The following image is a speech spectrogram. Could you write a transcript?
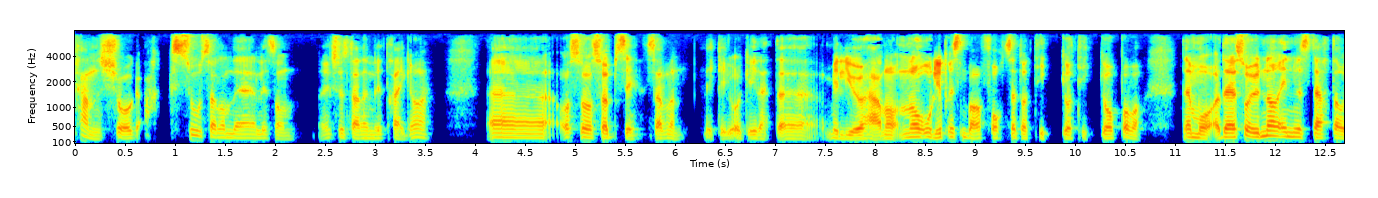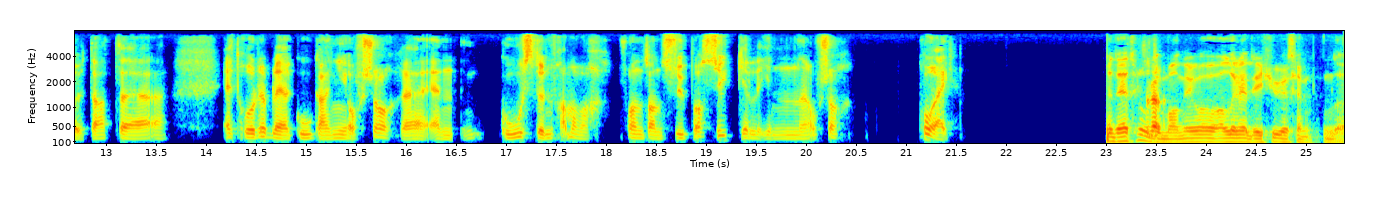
kanskje òg Axo, selv om det er litt sånn jeg syns den er litt treigere. Uh, og så Subsea 7 liker jeg òg i dette miljøet her. Når, når, oljeprisen bare fortsetter å tikke og tikke oppover. Det, må, det er så underinvestert der ute at uh, jeg tror det blir god gang i offshore uh, en god stund framover. Få en sånn supersykkel innen offshore, tror jeg. Men det trodde man jo allerede i 2015 da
